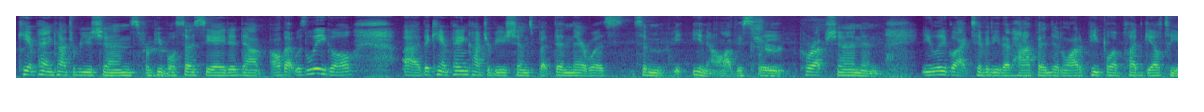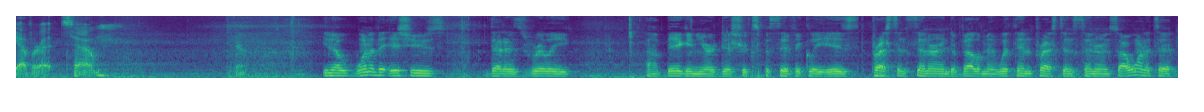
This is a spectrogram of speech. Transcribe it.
campaign contributions for people associated. Now, all that was legal, uh, the campaign contributions, but then there was some, you know, obviously Sure. corruption and illegal activity that happened, and a lot of people have pled guilty over it. So, yeah. You know, one of the issues that is really uh, big in your district specifically is Preston Center and development within Preston Center. And so I wanted to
